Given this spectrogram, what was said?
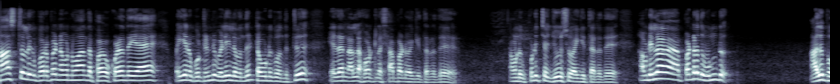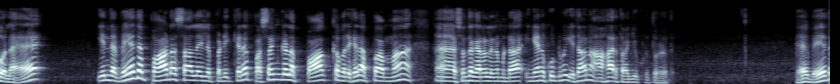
ஹாஸ்டலுக்கு போகிறப்ப என்ன பண்ணுவான் அந்த ப குழந்தைய பையனை கூட்டிட்டு வெளியில் வந்து டவுனுக்கு வந்துட்டு ஏதாவது நல்ல ஹோட்டலில் சாப்பாடு வாங்கி தர்றது. அவனுக்கு பிடிச்ச ஜூஸ் வாங்கி தர்றது. அப்படிலாம் பண்ணுறது உண்டு. அதுபோல் இந்த வேத பாடசாலையில் படிக்கிற பசங்களை பார்க்க வருகிற அப்பா அம்மா சொந்தக்காரர்கள் என்ன பண்ணுறா இங்கேயான கூட்டு போய் ஏதான ஆகாரத்தை வாங்கி கொடுத்துட்றது வேத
